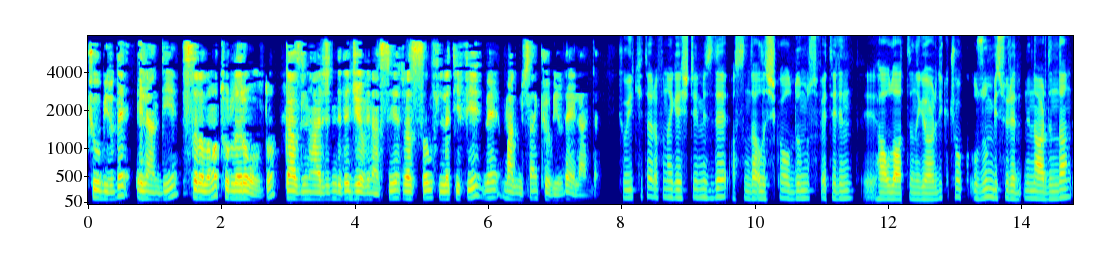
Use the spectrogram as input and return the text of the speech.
Q1'de elendiği sıralama turları oldu. Gazli'nin haricinde de Giovinazzi, Russell, Latifi ve Magnussen Q1'de elendi. Q2 tarafına geçtiğimizde aslında alışık olduğumuz Vettel'in e, havlu attığını gördük. Çok uzun bir sürenin ardından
